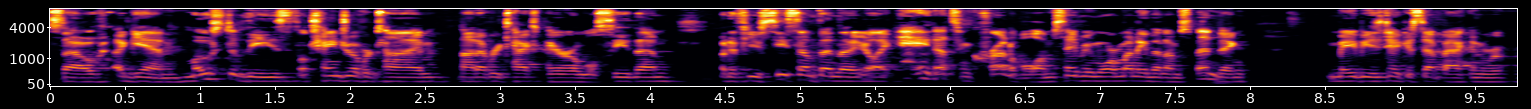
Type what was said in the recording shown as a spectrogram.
So again, most of these they'll change over time. Not every taxpayer will see them, but if you see something that you're like, "Hey, that's incredible! I'm saving more money than I'm spending," maybe take a step back and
